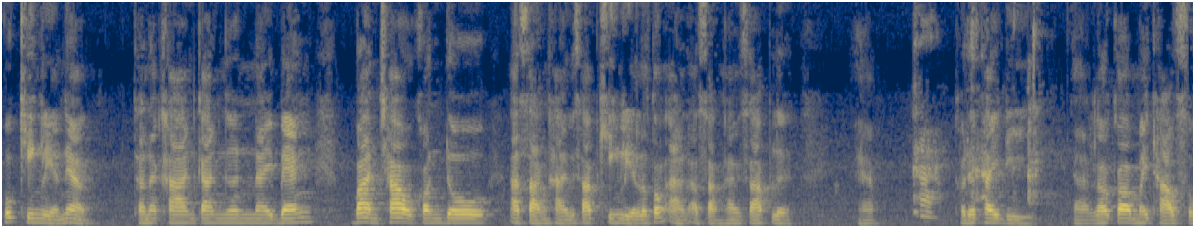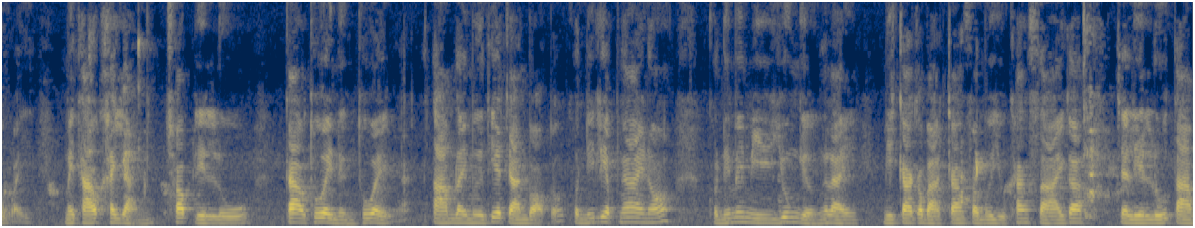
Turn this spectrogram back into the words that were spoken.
พวกคิงเหรียญเนี่ย ธนาคารการเงินในแบงก์บ้านเช่าคอนโด อสังหาริมทรัพย์คิงเหรียญเราต้องอ่านอสังหาริมทรัพย์เลยนะครับค่ะ เขาได้ไพ่ดีนะแล้วก็ไม้เท้าสวย ไม้เท้าขยันชอบเรียนรู้เก้าถ้วยหนึ่งถ้วย ตามลายมือที่อาจารย์บอกก็คนนี้เรียบง่ายเนาะ คนนี้ไม่มียุ่งเหยิงอะไร มีกากบาทกลางฝ่ามืออยู่ข้างซ้ายก็จะเรียนรู้ตาม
